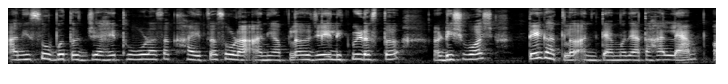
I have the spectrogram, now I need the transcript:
आणि सोबतच जे आहे थोडासा खायचा सोडा आणि आपलं जे लिक्विड असतं डिशवॉश ते घातलं आणि त्यामध्ये आता हा लॅम्प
